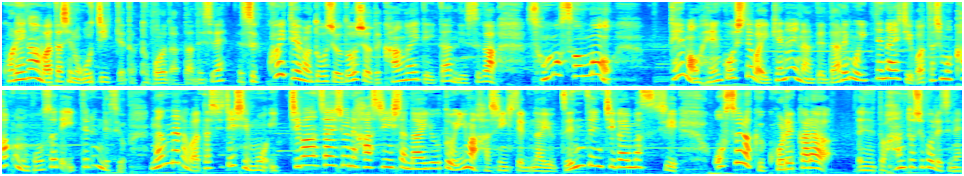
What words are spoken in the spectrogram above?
これが私の陥ってたところだったんですね。すっごいテーマどうしようどうしようって考えていたんですがそもそもテーマを変更してはいけないなんて誰も言ってないし私も過去の放送で言ってるんですよ。なんなら私自身も一番最初に発信した内容と今発信してる内容全然違いますしおそらくこれからえー、と半年後ですね。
